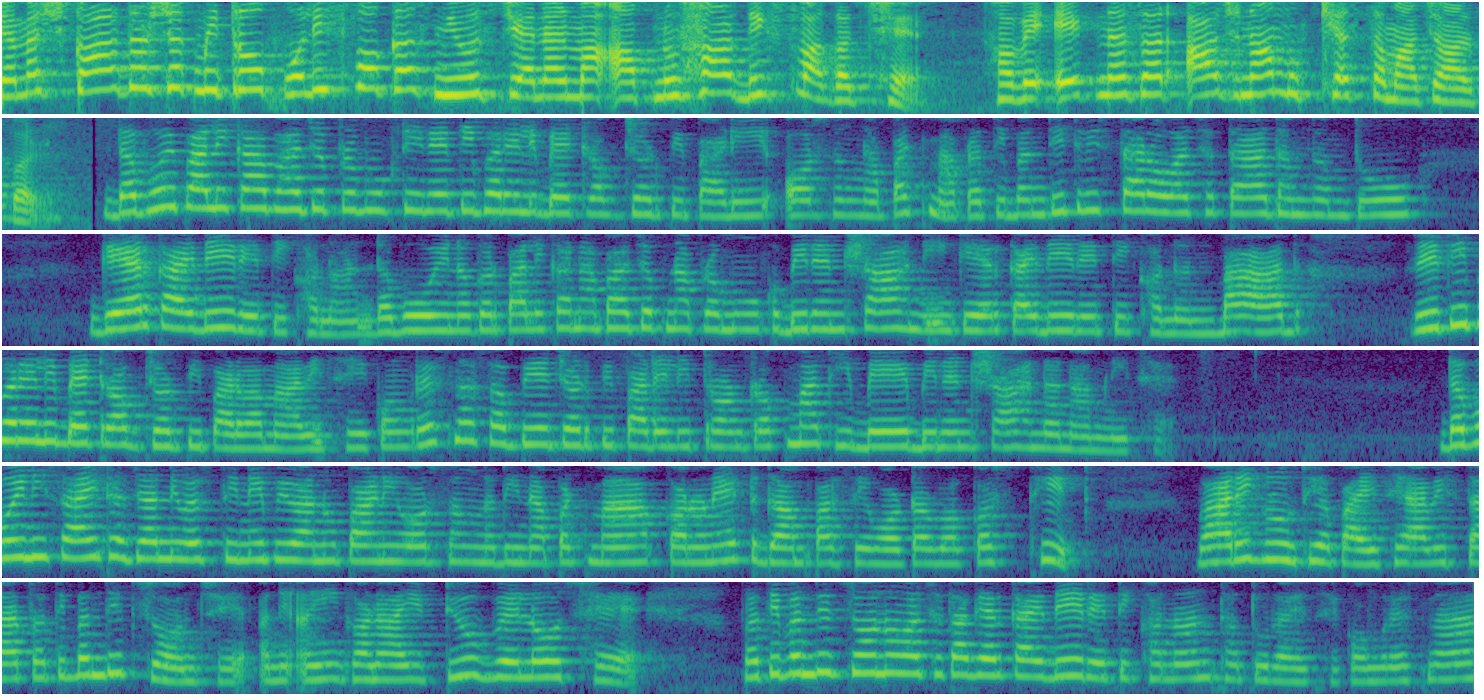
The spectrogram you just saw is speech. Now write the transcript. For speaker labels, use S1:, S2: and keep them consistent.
S1: નમસ્કાર દર્શક મિત્રો, પોલીસ ફોકસ ન્યૂઝ ચેનલમાં આપનું હાર્દિક સ્વાગત છે. હવે એક નજર આજના મુખ્ય સમાચાર પર.
S2: ડભોઈ પાલિકા ભાજપ પ્રમુખની રેતી ભરેલી બે ટ્રક ઝડપી પાડી, ઓરસંગના પટમાં પ્રતિબંધિત વિસ્તાર હોવા છતાં ધમધમતું ગેરકાયદે રેતી ખનન. ડભોઈ નગરપાલિકાના ભાજપના પ્રમુખ બિરેન શાહની ગેરકાયદે રેતી ખનન બાદ રેતી ભરેલી બે ટ્રક ઝડપી પાડવામાં આવી છે. કોંગ્રેસના સભ્યે ઝડપી પાડેલી ત્રણ ટ્રકમાંથી બે બિરેન શાહના નામની છે. ડભોઈની સાઠ હજારની વસ્તીને પીવાનું પાણી ઓરસંગ નદીના પટમાં કરણેટ ગામ પાસે વોટર વર્કર સ્થિત વારી ગૃહથી અપાય છે. આ વિસ્તાર પ્રતિબંધિત ઝોન છે અને અહીં ઘણા ટ્યુબવેલો છે. પ્રતિબંધિત ઝોન હોવા છતાં ગેરકાયદે રેતી ખનન થતું રહે છે. કોંગ્રેસના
